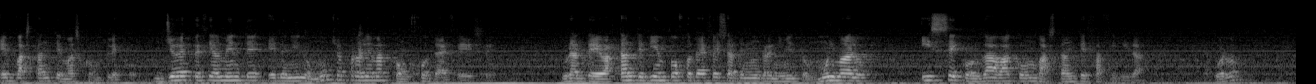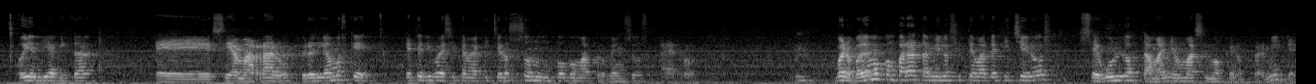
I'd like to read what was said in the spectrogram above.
es bastante más complejo. Yo especialmente he tenido muchos problemas con JFS. Durante bastante tiempo JFS ha tenido un rendimiento muy malo y se colgaba con bastante facilidad. ¿De acuerdo? Hoy en día quizás eh, sea más raro, pero digamos que este tipo de sistemas de ficheros son un poco más propensos a errores. Bueno, podemos comparar también los sistemas de ficheros según los tamaños máximos que nos permiten,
